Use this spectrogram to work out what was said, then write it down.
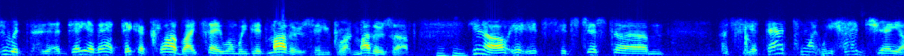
do a, a day of that. Pick a club, like say when we did Mothers, and you brought Mothers up. Mhm. You know, it, it's it's just. Um, let's see. At that point, we had Jr.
